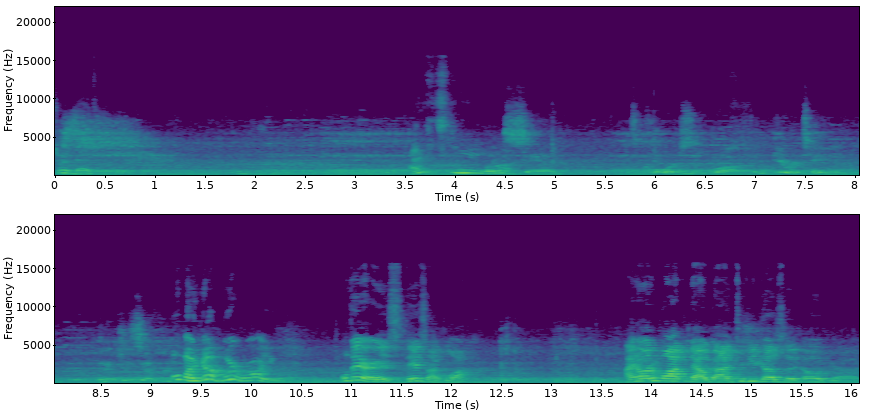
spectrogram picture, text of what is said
sure that. I'm seeing you. Like sand. It's coarse and rough and irritating. And it gets everywhere. Oh my god, where are you? Well, there it is. There's my block. I know how to block now, guys, because he doesn't. Oh, God.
